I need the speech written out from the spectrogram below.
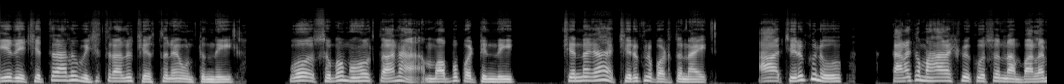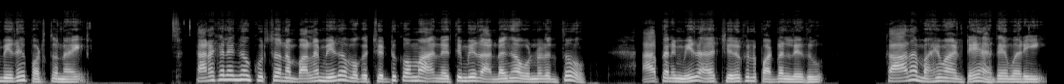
ఇది చిత్రాలు విచిత్రాలు చేస్తూనే ఉంటుంది. ఓ శుభముహూర్తాన మబ్బు పట్టింది. చిన్నగా చిరుకులు పడుతున్నాయి. ఆ చిరుకులు కనక మహాలక్ష్మి కూర్చున్న బల మీదే పడుతున్నాయి. కనకలింగం కూర్చున్న బల్ల మీద ఒక చెట్టు కొమ్మ నెత్తి మీద అడ్డంగా ఉండడంతో అతని మీద చిరుకులు పడ్డం లేదు. కాల మహిమ అంటే అదే మరి.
